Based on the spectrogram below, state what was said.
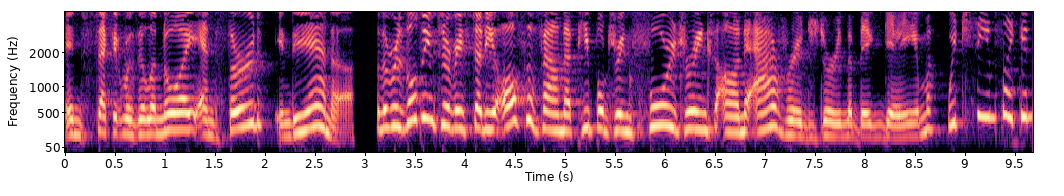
In second was Illinois, and third, Indiana. The resulting survey study also found that people drink four drinks on average during the big game, which seems like an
